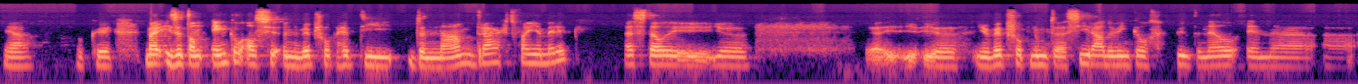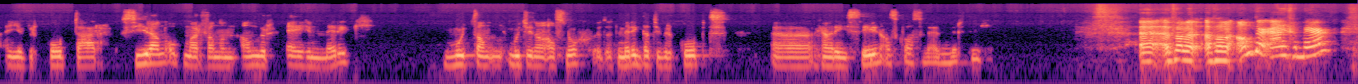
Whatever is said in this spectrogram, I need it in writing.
Ja, oké. Okay. Maar is het dan enkel als je een webshop hebt die de naam draagt van je merk? Stel je, je, je, je, je webshop noemt uh, sieradenwinkel.nl en, uh, uh, en je verkoopt daar sieraden op, maar van een ander eigen merk. Moet, dan, moet je dan alsnog het, het merk dat je verkoopt uh, gaan registreren als klasse 35? Uh, van, een, van een ander eigen merk?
